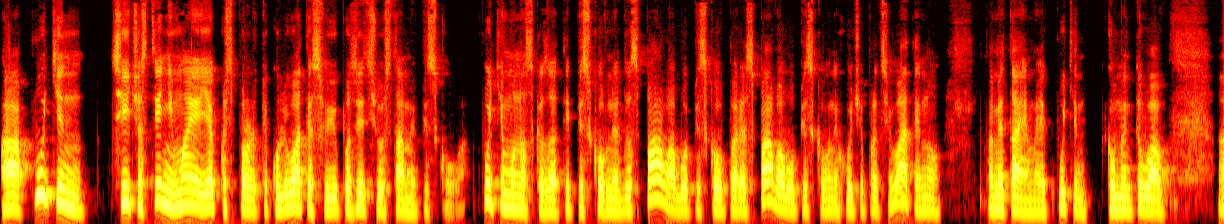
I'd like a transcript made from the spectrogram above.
А Путін цій частині має якось проартикулювати свою позицію устами Піскова. Потім можна сказати, Пісков не доспав, або Пісков переспав, або Пісков не хоче працювати. Ну пам'ятаємо, як Путін коментував е,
